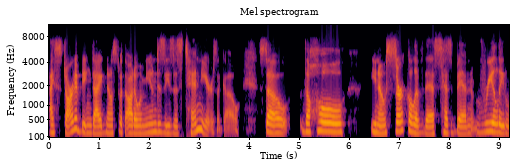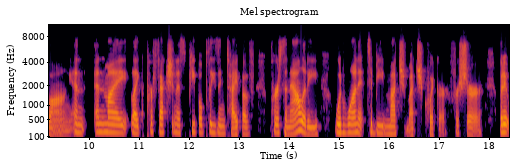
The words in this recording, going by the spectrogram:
I started being diagnosed with autoimmune diseases ten years ago, so the whole you know circle of this has been really long and and my like perfectionist people pleasing type of personality would want it to be much much quicker for sure. But it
